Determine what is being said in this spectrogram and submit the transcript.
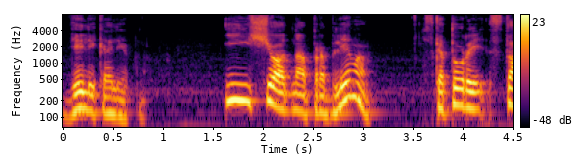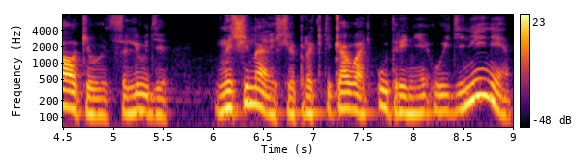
великолепно. И еще одна проблема, с которой сталкиваются люди начинающая практиковать утреннее уединение,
